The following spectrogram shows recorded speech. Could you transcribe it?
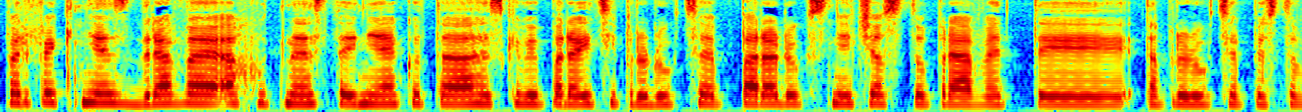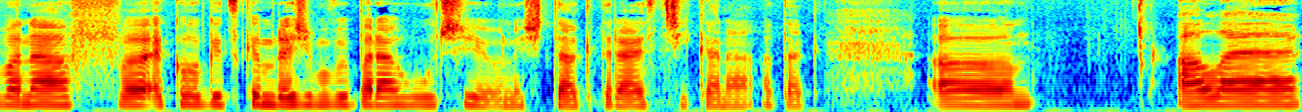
perfektně zdravé a chutné, stejně jako ta hezky vypadající produkce. Paradoxně často právě ty, ta produkce pěstovaná v ekologickém režimu vypadá hůř, jo, než ta, která je stříkaná a tak. Ehm, ale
